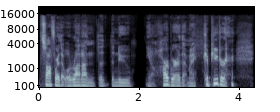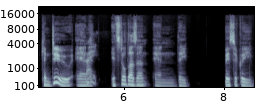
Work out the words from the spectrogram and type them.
software that will run on the the new you know hardware that my computer can do and right it still doesn't and they basically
